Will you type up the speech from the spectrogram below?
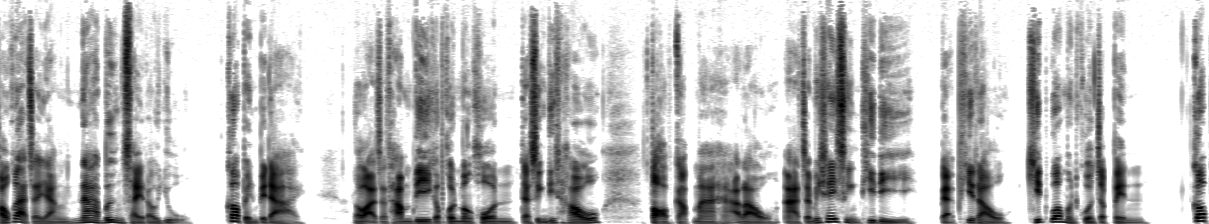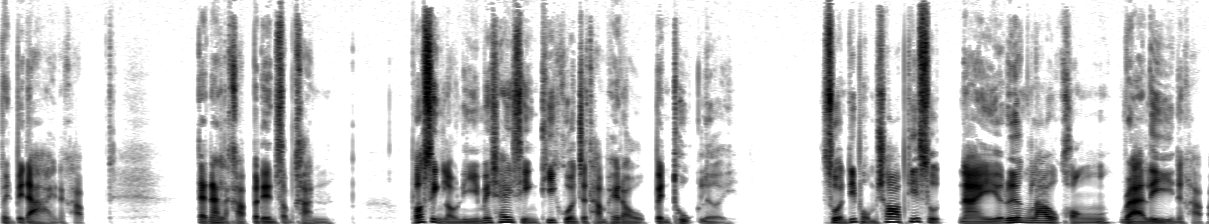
เขาก็อาจจะยังหน้าบึ้งใส่เราอยู่ ก็เป็นไปได้ เราอาจจะทำดีกับคนบางคน แต่สิ่งที่เขาตอบกลับมาหาเราอาจจะไม่ใช่สิ่งที่ดี แบบที่เราคิดว่ามันควรจะเป็น ก็เป็นไปได้นะครับ แต่นั่นแหละครับประเด็นสำคัญ เพราะสิ่งเหล่านี้ไม่ใช่สิ่งที่ควรจะทำให้เราเป็นทุกข์เลย ส่วนที่ผมชอบที่สุดในเรื่องเล่าของแรลลี่นะครับ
